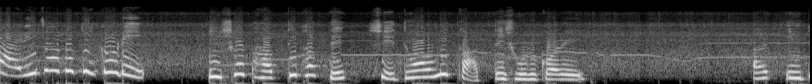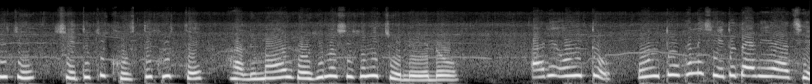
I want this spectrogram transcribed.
বাড়ি যাব কি করে? এসব ভাবতে ভাবতে সেতুও অনেক কাঁদতে শুরু করে। আর এদিকে সেতুকে খুঁজতে খুঁজতে হালিমা আর রহিমা সেখানে চলে এলো। আরে ওই তো ওই তো ওখানে সেতু দাঁড়িয়ে আছে।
